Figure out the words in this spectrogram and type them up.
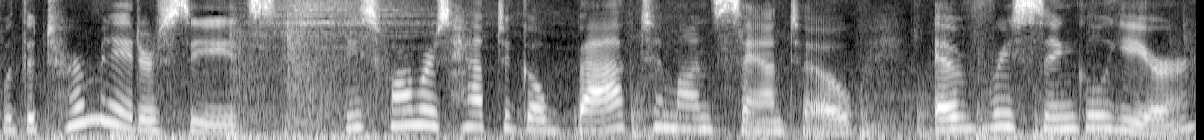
With the terminator seeds, these farmers have to go back to Monsanto every single year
